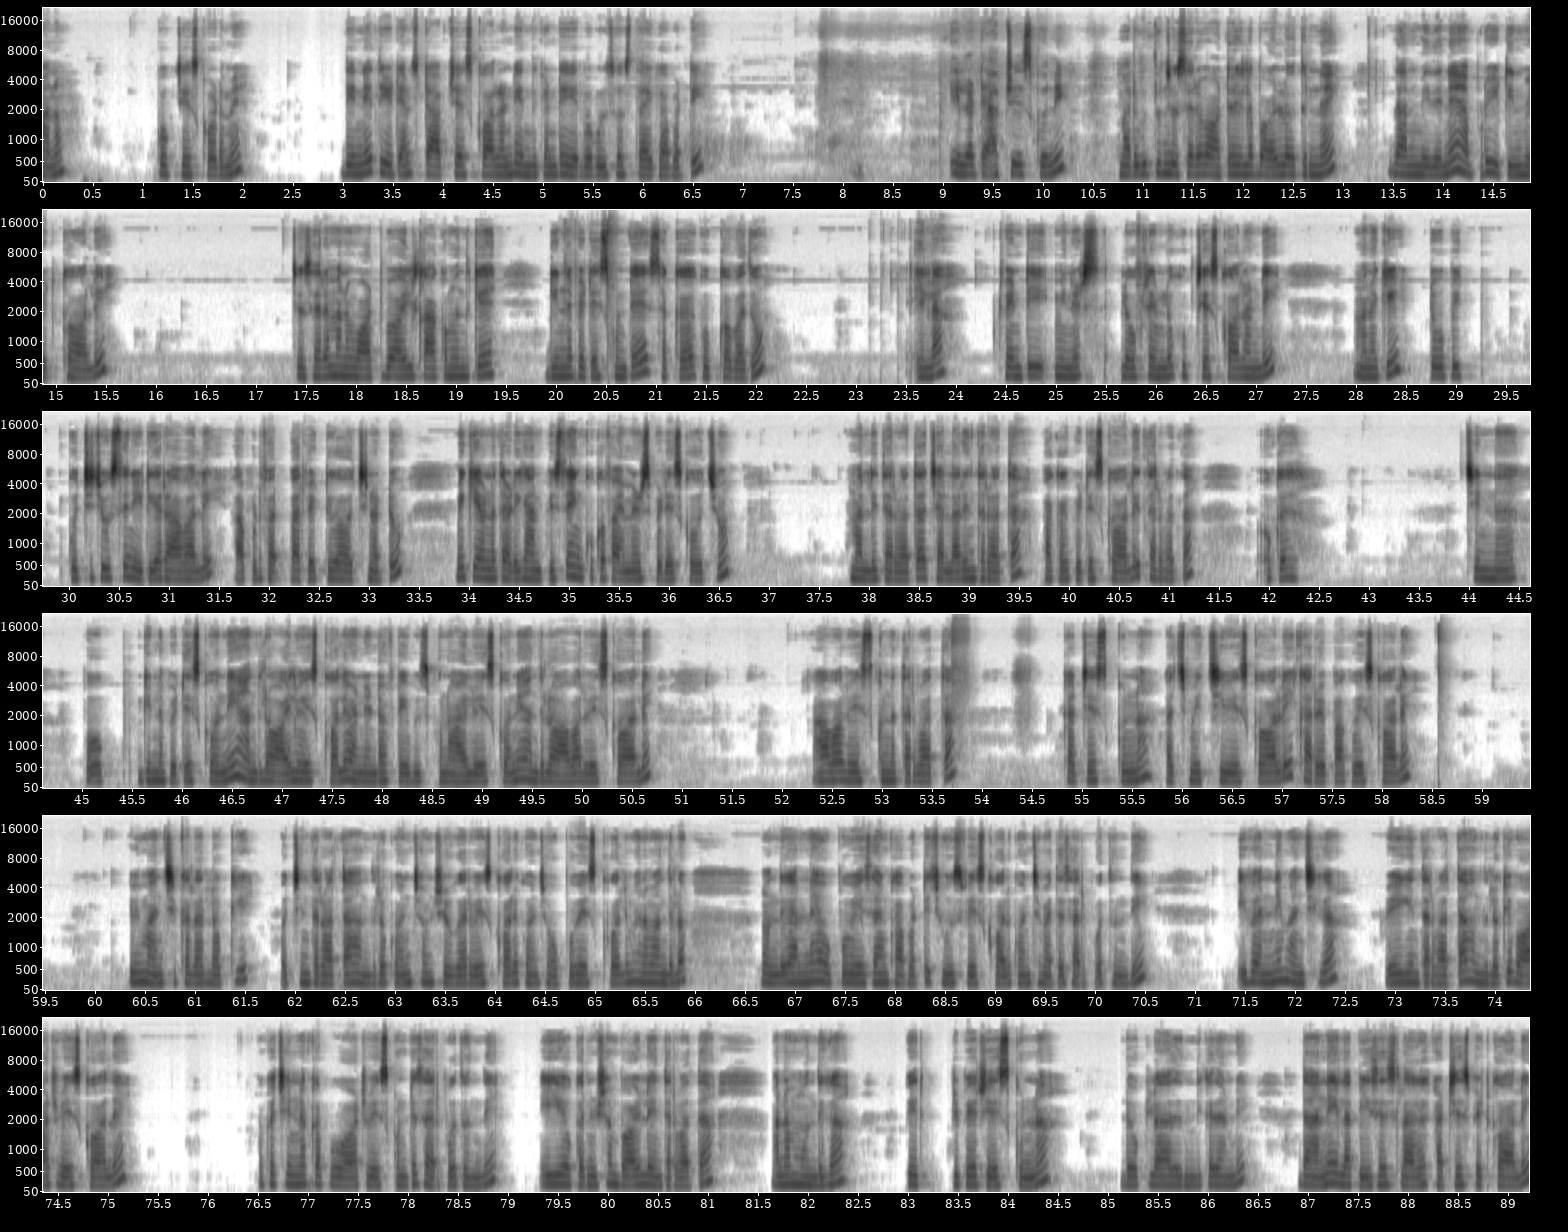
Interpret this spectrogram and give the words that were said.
మనం కుక్ చేసుకోవడమే. దీన్ని త్రీ టైమ్స్ టాప్ చేసుకోవాలండి. ఎందుకంటే ఎయిర్ బబుల్స్ వస్తాయి కాబట్టి. ఇలా ట్యాప్ చేసుకొని మరుగుతున్న చూసారా? వాటర్ ఇలా బాయిల్ అవుతున్నాయి. దాని మీదనే అప్పుడు ఈ టిన్ పెట్టుకోవాలి. చూసారా? మనం వాటర్ బాయిల్ కాకముందుకే గిన్నె పెట్టేసుకుంటే చక్కగా కుక్ అవ్వదు. ఇలా ట్వంటీ మినిట్స్లో ఫ్లేమ్లో కుక్ చేసుకోవాలండి. మనకి టూ పిక్ కుచ్చి చూస్తే నీట్గా రావాలి. అప్పుడు పర్ఫెక్ట్గా వచ్చినట్టు. మీకు ఏమైనా తడిగా అనిపిస్తే ఇంకొక ఫైవ్ మినిట్స్ పెట్టేసుకోవచ్చు. మళ్ళీ తర్వాత చల్లారిన తర్వాత పక్కకు పెట్టేసుకోవాలి. తర్వాత ఒక చిన్న పోప్ గిన్నె పెట్టేసుకొని అందులో ఆయిల్ వేసుకోవాలి. One and half tablespoon oil వేసుకొని అందులో ఆవాలు వేసుకోవాలి. ఆవాలు వేసుకున్న తర్వాత కట్ చేసుకున్న పచ్చిమిర్చి వేసుకోవాలి. కరివేపాకు వేసుకోవాలి. ఇవి మంచి కలర్లోకి వచ్చిన తర్వాత అందులో కొంచెం షుగర్ వేసుకోవాలి. కొంచెం ఉప్పు వేసుకోవాలి. మనం అందులో ముందుగానే ఉప్పు వేసాం కాబట్టి చూసి వేసుకోవాలి. కొంచెం అయితే సరిపోతుంది. ఇవన్నీ మంచిగా వేగిన తర్వాత అందులోకి వాటర్ వేసుకోవాలి. ఒక చిన్న కప్పు వాటర్ వేసుకుంటే సరిపోతుంది. ఈ ఒక నిమిషం బాయిల్ అయిన తర్వాత మనం ముందుగా ప్రిపేర్ చేసుకున్న డోక్లా అది ఉంది కదండి దాన్ని ఇలా పీసెస్ లాగా కట్ చేసి పెట్టుకోవాలి.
